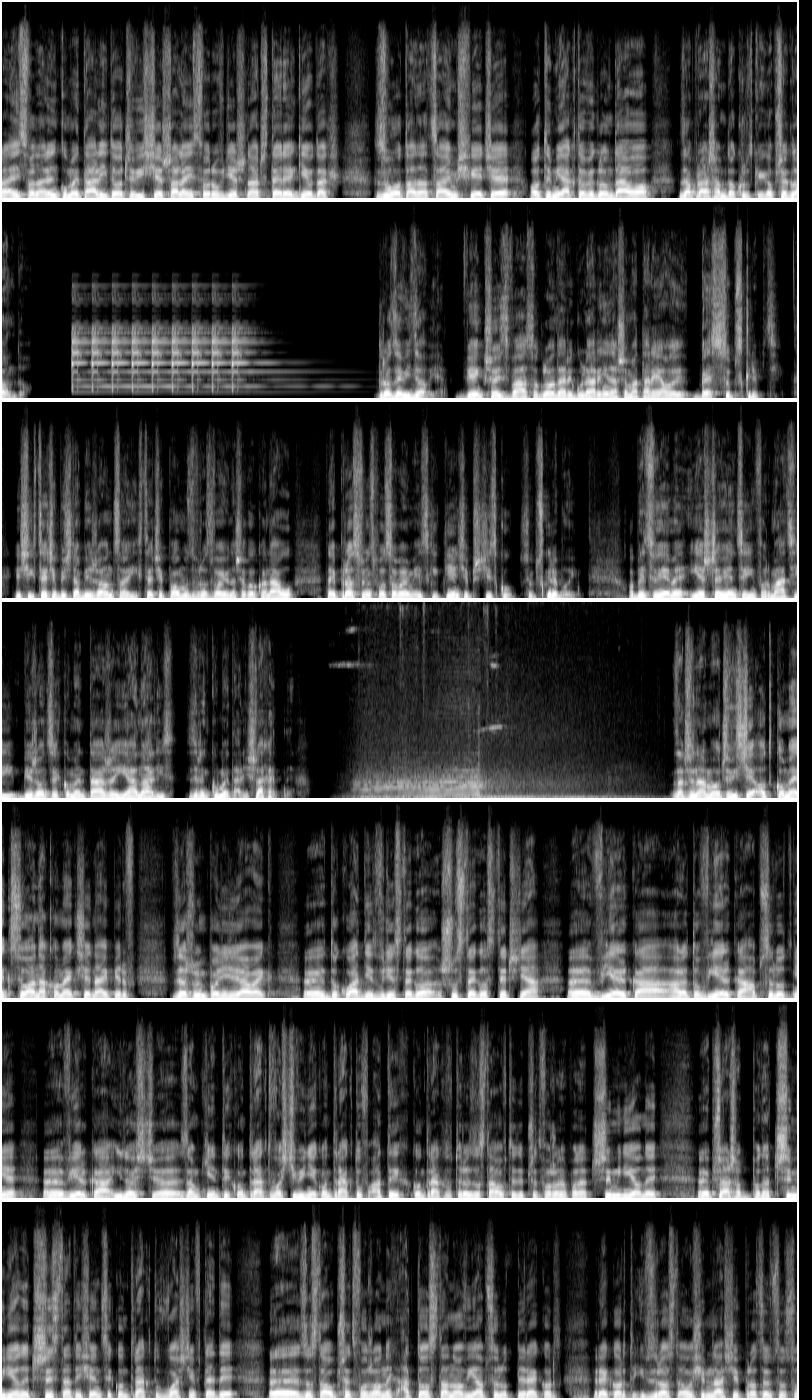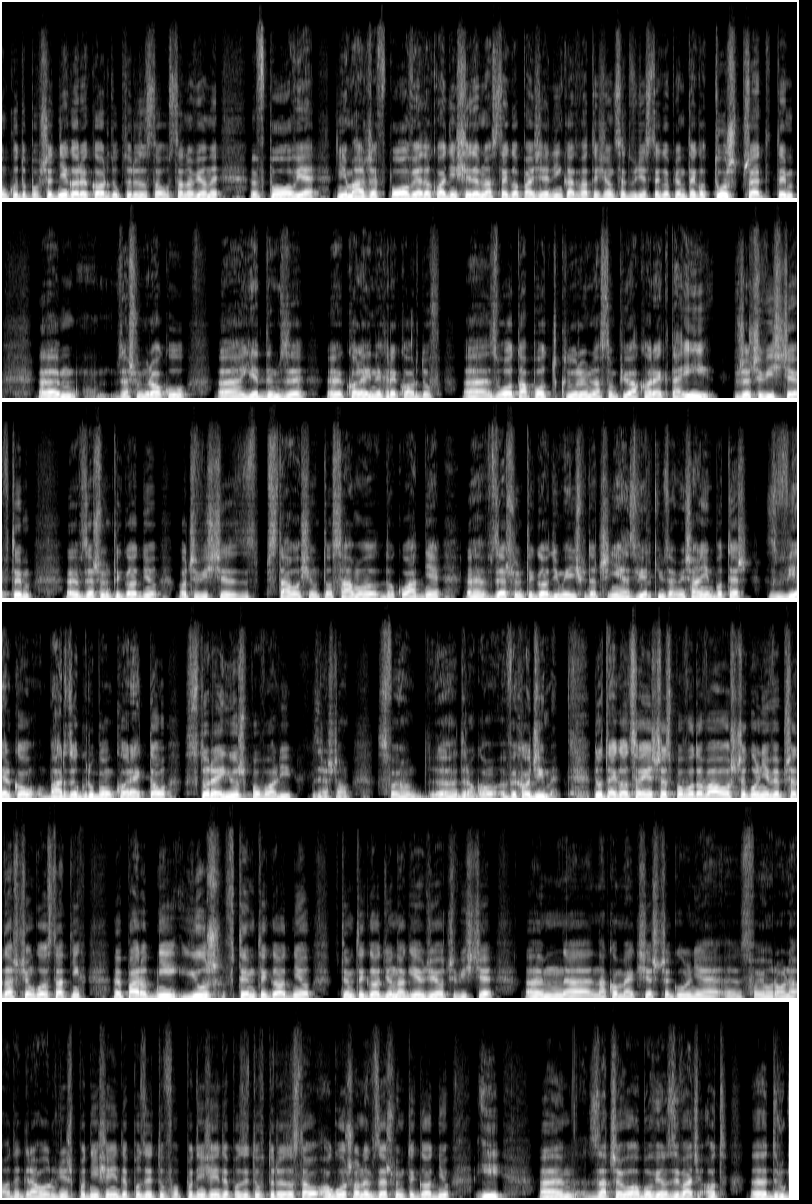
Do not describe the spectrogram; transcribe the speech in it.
Szaleństwo na rynku metali to oczywiście szaleństwo również na czterech giełdach złota na całym świecie. O tym, jak to wyglądało, zapraszam do krótkiego przeglądu. Drodzy widzowie, większość z Was ogląda regularnie nasze materiały bez subskrypcji. Jeśli chcecie być na bieżąco i chcecie pomóc w rozwoju naszego kanału, najprostszym sposobem jest kliknięcie przycisku subskrybuj. Obiecujemy jeszcze więcej informacji, bieżących komentarzy i analiz z rynku metali szlachetnych. Zaczynamy oczywiście od Komeksu, a na Komeksie najpierw w zeszłym poniedziałek, e, dokładnie 26 stycznia, e, wielka, ale to wielka, absolutnie e, wielka ilość e, zamkniętych kontraktów, właściwie nie kontraktów, a tych kontraktów, które zostało wtedy przetworzone. Ponad 3 miliony, e, przepraszam, ponad 3 miliony 300 tysięcy kontraktów właśnie wtedy e, zostało przetworzonych, a to stanowi absolutny rekord. Rekord i wzrost o 18% w stosunku do poprzedniego rekordu, który został ustanowiony w połowie, niemalże w połowie, a dokładnie 17 października 2025, tuż przed tym w zeszłym roku e, jednym z e, kolejnych rekordów e, złota, pod którym nastąpiła korekta. I rzeczywiście w tym, w zeszłym tygodniu oczywiście stało się to samo, dokładnie w zeszłym tygodniu mieliśmy do czynienia z wielkim zamieszaniem, bo też z wielką, bardzo grubą korektą, z której już powoli zresztą swoją drogą wychodzimy. Do tego, co jeszcze spowodowało szczególnie wyprzedaż w ciągu ostatnich paru dni, już w tym tygodniu, w tym tygodniu na giełdzie oczywiście e, na Komeksie szczególnie e, swoją rolę odegrało również podniesienie depozytów. Podniesienie depozytów, które zostało ogłoszone w zeszłym tygodniu i zaczęło obowiązywać od e, 2,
